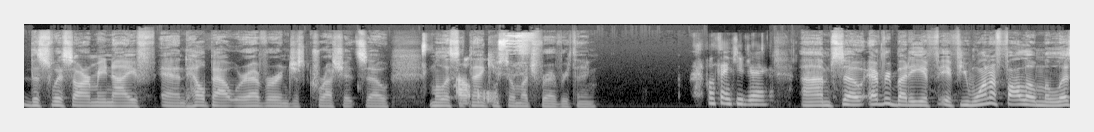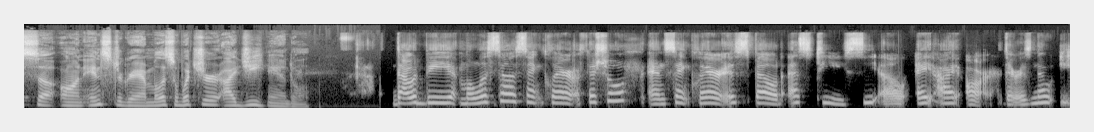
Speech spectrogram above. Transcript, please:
the Swiss Army knife and help out wherever and just crush it. So, Melissa, thank you so much for everything. Well, thank you, Jay. Um, so everybody, if if you want to follow Melissa on Instagram, Melissa, what's your IG handle? That would be Melissa St. Clair official, and St. Clair is spelled S T C L A I R. There is no E.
